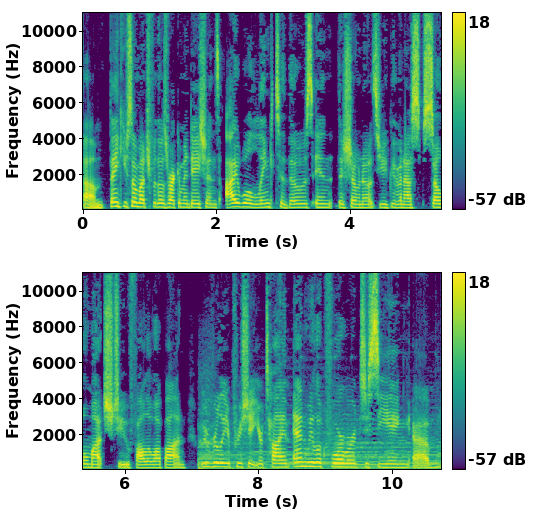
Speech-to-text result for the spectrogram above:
Um, thank you so much for those recommendations. I will link to those in the show notes. You've given us so much to follow up on. We really appreciate your time and we look forward to seeing um,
